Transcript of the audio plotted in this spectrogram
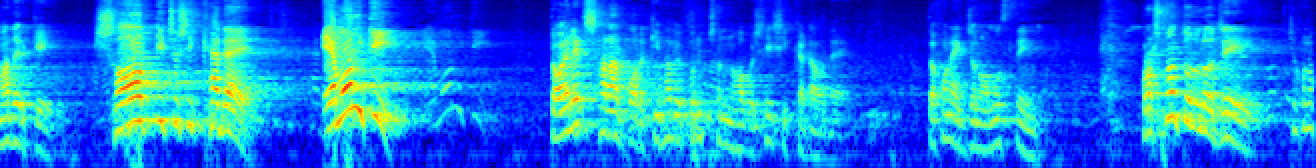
আমাদেরকে সব কিছু শিক্ষা দেয়, এমন কি? টয়লেট সারার পর কীভাবে পরিচ্ছন্ন হবে সেই শিক্ষাটাও দেয়। তখন একজন অমুসলিম প্রশ্ন তুলল যে, এটা কোনো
